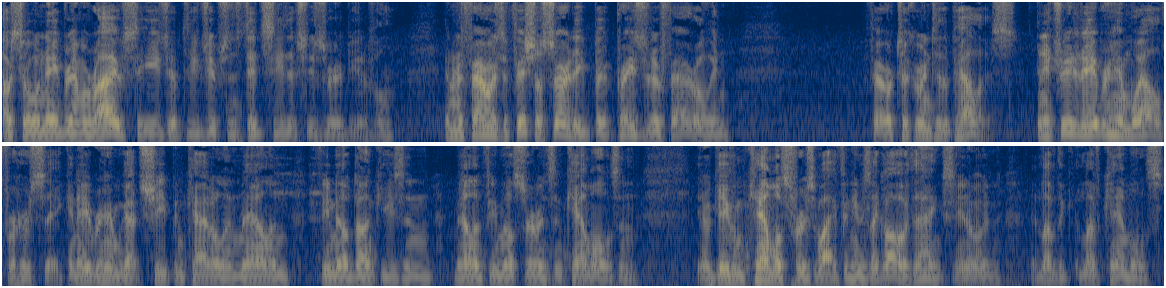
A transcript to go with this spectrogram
Oh, so when Abraham arrives to Egypt, the Egyptians did see that she's very beautiful. And when Pharaoh's officials saw her, they praised her to Pharaoh, and Pharaoh took her into the palace. And he treated Abraham well for her sake. And Abraham got sheep and cattle and male and female donkeys and male and female servants and camels and you know gave him camels for his wife. And he was like, "Oh, thanks. You know, I love the love camels."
